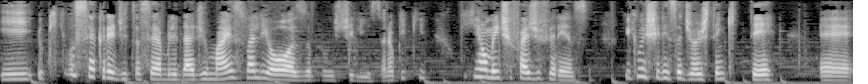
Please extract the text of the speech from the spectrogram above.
E o que, que, você acredita ser a habilidade mais valiosa para um estilista? Né? O, que, que, o que, que, realmente faz diferença? O que, que um estilista de hoje tem que ter é,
